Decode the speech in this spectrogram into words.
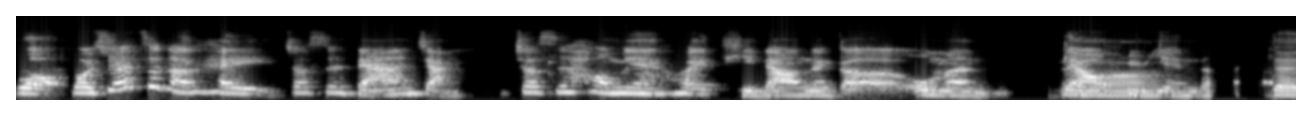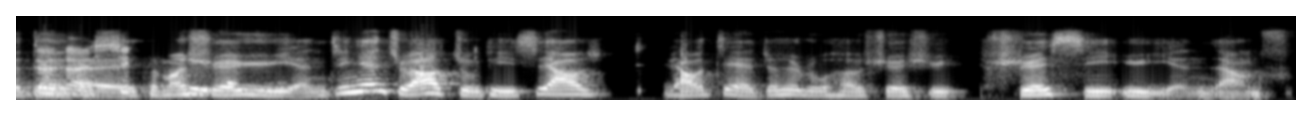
我我觉得这个可以，就是等下讲，就是后面会提到那个我们聊语言的，嗯、对对对，对，怎么学语言？今天主要主题是要了解，就是如何学习学习语言这样子。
